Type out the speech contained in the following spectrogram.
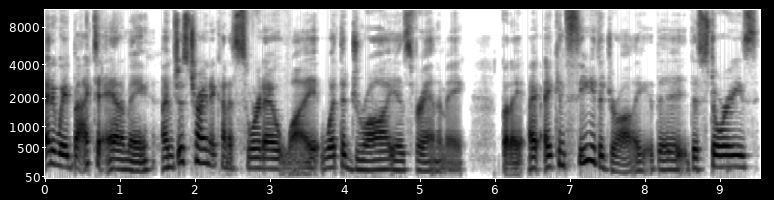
Anyway, back to anime. I'm just trying to kind of sort out why what the draw is for anime, but I I, I can see the draw. I, the The stories,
